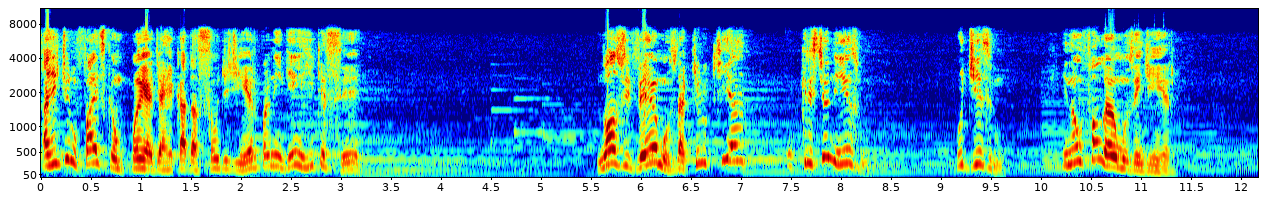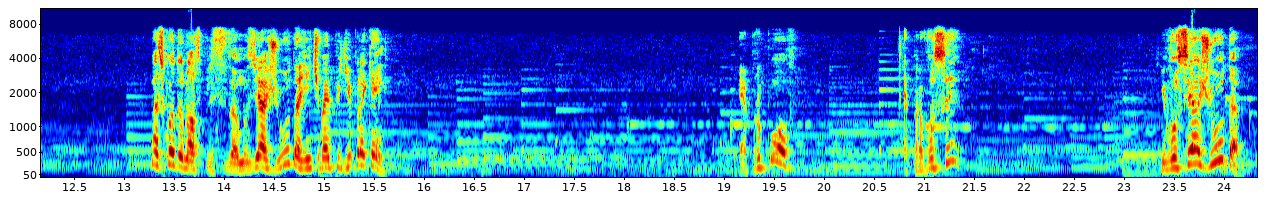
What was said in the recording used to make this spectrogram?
A gente não faz campanha de arrecadação de dinheiro para ninguém enriquecer. Nós vivemos daquilo que é o cristianismo, o dízimo, e não falamos em dinheiro. Mas quando nós precisamos de ajuda, a gente vai pedir para quem? É para o povo. É para você. E você ajuda.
